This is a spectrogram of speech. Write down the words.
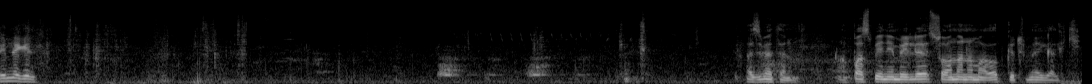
Benimle gelin. Azimet Hanım, Abbas Bey'in emriyle Soğan Hanım'ı alıp götürmeye geldik.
